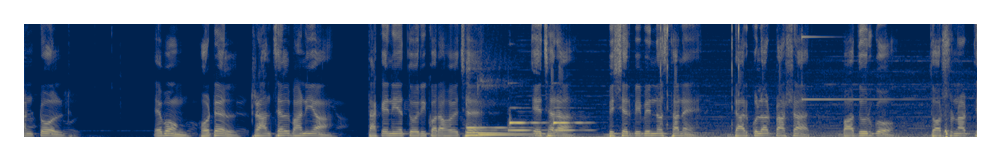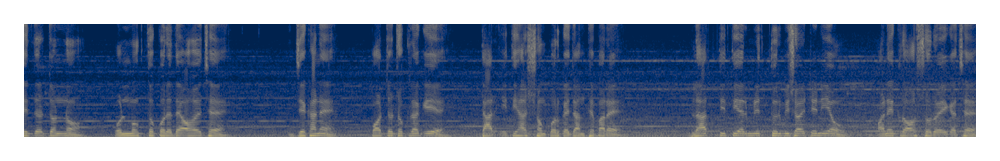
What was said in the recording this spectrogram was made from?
আনটোল্ড এবং হোটেল ট্রান্সেলভানিয়া তাকে নিয়ে তৈরি করা হয়েছে। এছাড়া বিশ্বের বিভিন্ন স্থানে ডার্কুলার প্রাসাদ বা দুর্গ দর্শনার্থীদের জন্য উন্মুক্ত করে দেওয়া হয়েছে, যেখানে পর্যটকরা গিয়ে তার ইতিহাস সম্পর্কে জানতে পারে। ব্লাড তৃতীয়ের মৃত্যুর বিষয়টি নিয়েও অনেক রহস্য রয়ে গেছে।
